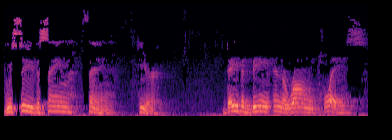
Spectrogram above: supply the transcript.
And we see the same thing here. David being in the wrong place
